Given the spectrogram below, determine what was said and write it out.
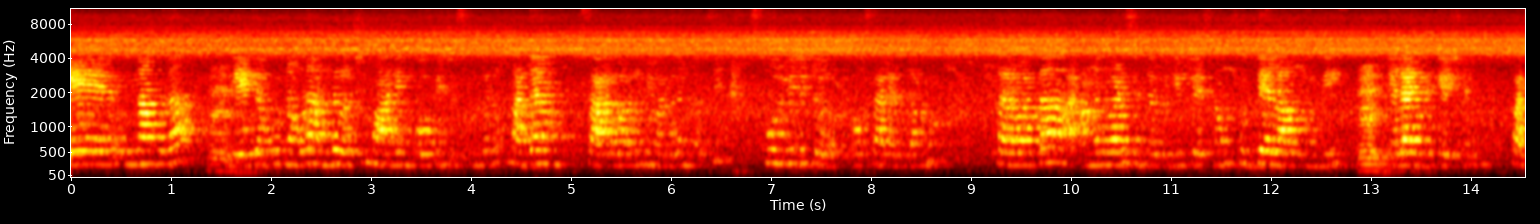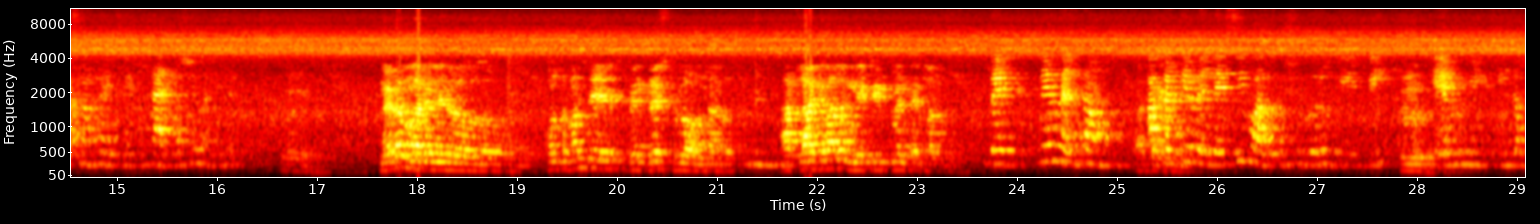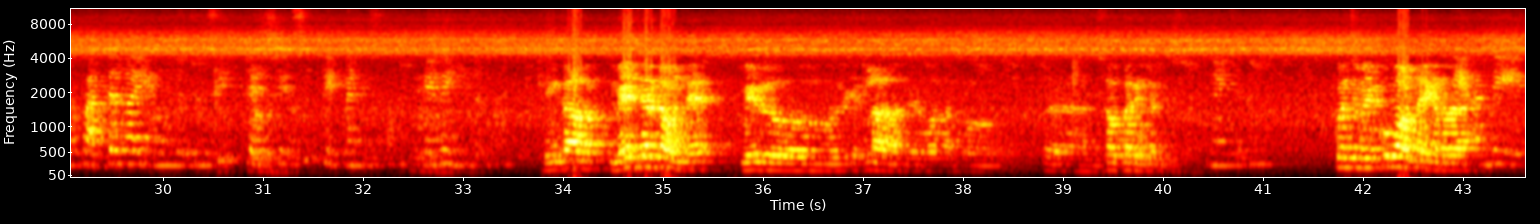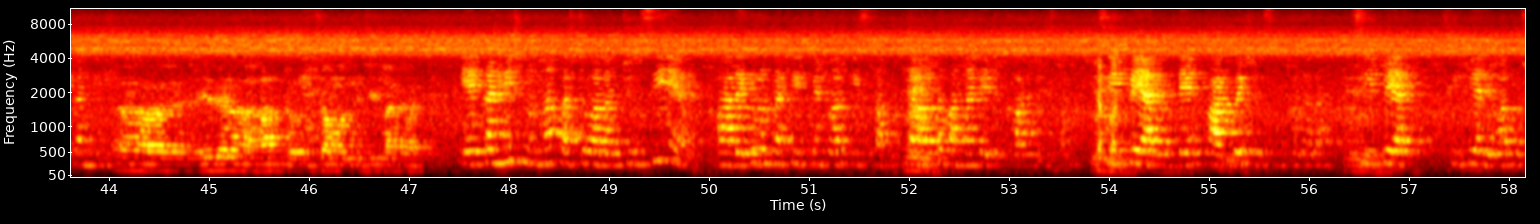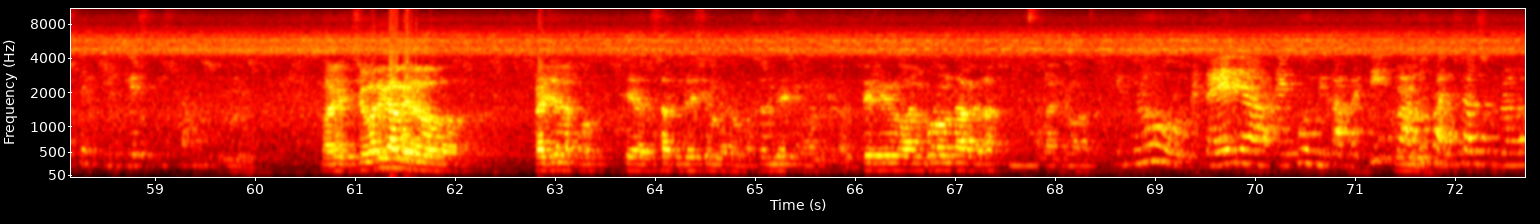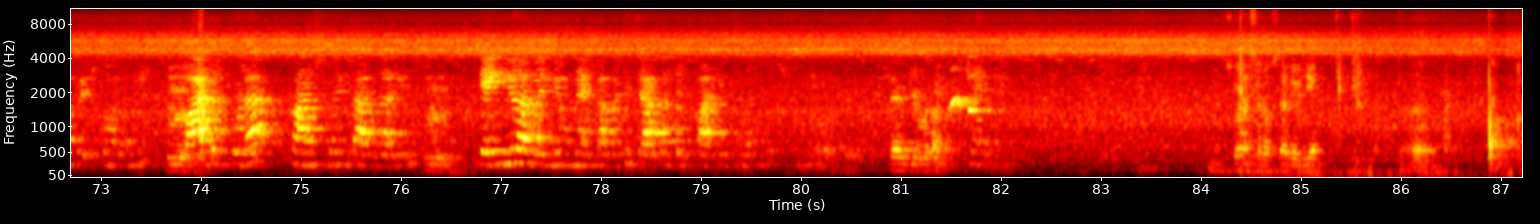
ఉన్నా కూడా. ఏ జబ్బు ఉన్నా కూడా అందరూ వచ్చి మార్నింగ్ ఓపీ చూసుకుంటారు. మధ్యాహ్నం సార్ వాళ్ళు మేము అందరం కలిసి స్కూల్ విజిట్ ఒకసారి వెళ్తాము. తర్వాత అంగన్వాడీ సెంటర్ విజిట్ చేస్తాము ఫుడ్ ఎలా ఉంది? ఉమ్, ఎలా education? Personal hygiene hand wash ఇవన్నీ. చేస్తాం. ఉమ్. మేడం మరి మీరు కొంతమంది బెడ్ రెస్ట్లో ఉన్నారు అట్లాంటి వాళ్ళకి మీ ట్రీట్మెంట్ ఎట్లా ఉంటుంది? బెడ్ మేము వెళ్తాము. అక్కడ. అక్కడికి వెళ్ళేసి వాళ్ళకు షుగర్ బీపీ Hmm. ఏమి ఇంకా ఫర్దర్గా ఏముందో చూసి టెస్ట్ చేసి ట్రీట్మెంట్ ఇస్తాం మేమే ఇంకా మేజర్గా ఉంటే మీరు ఎట్లా వాళ్ళకు సౌకర్యం మేము కొంచెం ఎక్కువగా ఉంటాయి కదా. ఏదైనా హార్ట్ సంబంధించి ఇట్లాంటి వాటి. ఏ కండిషన్ ఉన్నా ఫస్ట్ వాళ్ళని చూసి మా దగ్గర ఉన్న ట్రీట్మెంట్ వరకు ఇస్తాం. తర్వాత వన్ నాట్ ఎయిట్ కాల్ చేస్తాం. సిపిఆర్ ఉంటే హార్ట్ పేషెంట్స్ ఉంటారు కదా. Hmm. సిపిఆర్ సిపిఆర్ ఇవ్వాల్సి వస్తే కేసు ఇస్తాం. మరి చివరిగా మీరు ప్రజలకు సందేశం సందేశం తెలియని వాళ్ళు కూడా ఉంటారు కదా. ఇప్పుడు డైరియా ఎక్కువ ఉంది కాబట్టి వాళ్ళు పరిసరాలు శుభ్రంగా పెట్టుకోవాలి. వాటర్ కూడా కాంచుకొని తాగాలి. డెంగ్యూ అవన్నీ ఉన్నాయి కాబట్టి జాగ్రత్తలు పాటించాలి. థ్యాంక్ యూ మేడం చూడండి సార్ ఒకసారి వీడియో.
